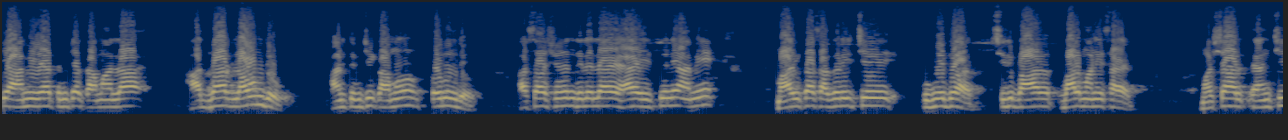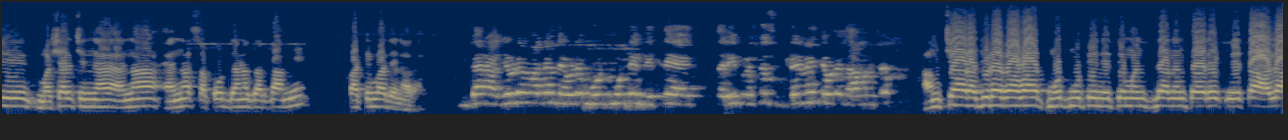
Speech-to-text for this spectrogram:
की आम्ही या तुमच्या कामाला हातभार लावून देऊ. आणि तुमची कामं करून देऊ. असं आश्वासन दिलेलं आहे. ह्या हेतूने आम्ही महाविकास आघाडीचे उमेदवार श्री बाळ बाळमाने साहेब मशाल यांची मशाल चिन्ह यांना यांना सपोर्ट देण्याकरता आम्ही पाठिंबा देणार आहे. तुमच्या भागात एवढे मोठमोठे नेते आहेत तरी प्रश्न सुटले नाही तेवढे दहा वर्ष? आमच्या राजुडा गावात मोठमोठे नेते म्हटल्यानंतर एक नेता आला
